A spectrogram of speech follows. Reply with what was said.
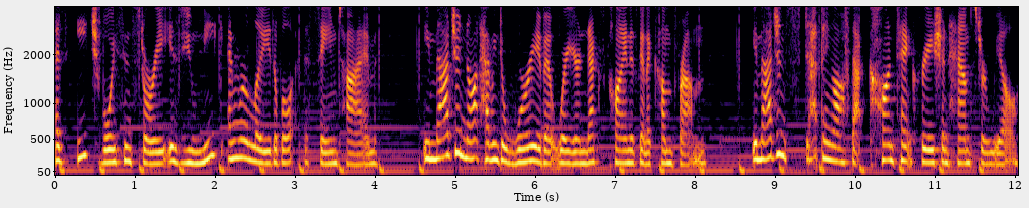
as each voice and story is unique and relatable at the same time. Imagine not having to worry about where your next client is going to come from. Imagine stepping off that content creation hamster wheel.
